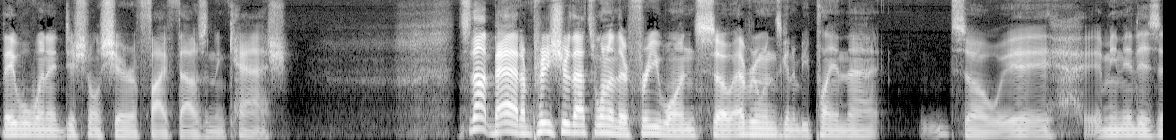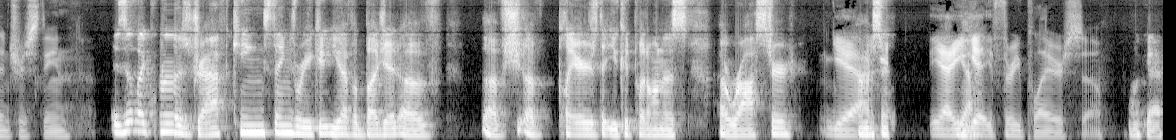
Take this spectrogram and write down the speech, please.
they will win an additional share of five thousand in cash. It's not bad. I'm pretty sure that's one of their free ones, so everyone's going to be playing that. So, eh, I mean, it is interesting. Is it like one of those DraftKings things where you could you have a budget of of of players that you could put on as a roster? Yeah, I'm assuming. Yeah, you Yeah. get three players. So Okay.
